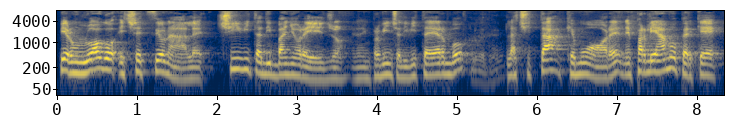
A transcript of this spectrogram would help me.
Piero, un luogo eccezionale, Civita di Bagnoregio, in provincia di Viterbo, la città che muore. Ne parliamo perché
